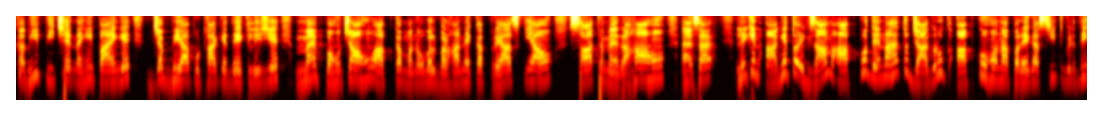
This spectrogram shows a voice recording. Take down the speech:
कभी पीछे नहीं पाएँगे। जब भी आप उठा के देख लीजिए, मैं पहुँचा हूँ, आपका मनोबल बढ़ाने का प्रयास किया हूँ, साथ में रहा हूँ, ऐसा। लेकिन आगे तो एग्ज़ाम आपको देना है तो जागरूक आपको होना पड़ेगा, सीट वृद्धि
